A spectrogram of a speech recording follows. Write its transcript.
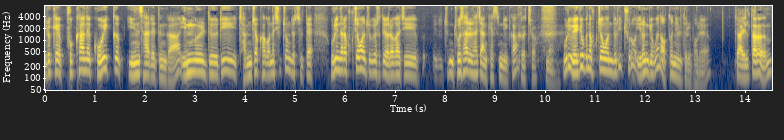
이렇게 북한의 고위급 인사라든가 인물들이 잠적하거나 실종됐을 때 우리나라 국정원 쪽에서도 여러 가지 좀 조사를 하지 않겠습니까? 그렇죠. 네. 우리 외교부나 국정원들이 주로 이런 경우에는 어떤 일들을 벌여요? 자 일단은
